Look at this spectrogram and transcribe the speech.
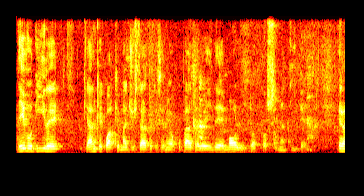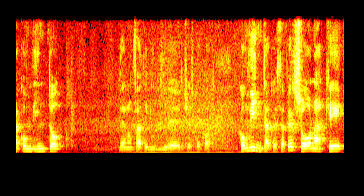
devo dire che anche qualche magistrato che se ne è occupato aveva idee molto approssimative era convinto, beh, non fatemi dire certe cose, convinta questa persona che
